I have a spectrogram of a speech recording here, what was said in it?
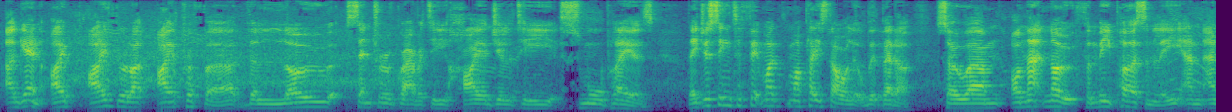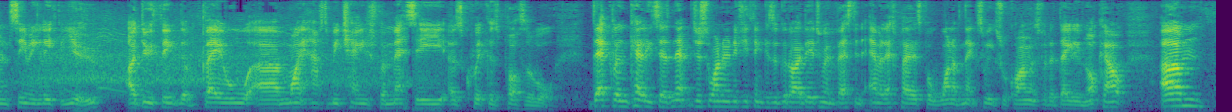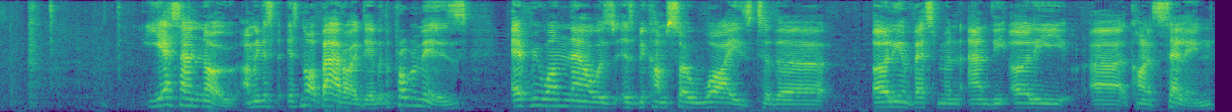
again, I, I feel like I prefer the low center of gravity, high agility, small players. They just seem to fit my, my playstyle a little bit better. So um, on that note, for me personally, and, and seemingly for you, I do think that Bale uh, might have to be changed for Messi as quick as possible. Declan Kelly says, Nep, just wondering if you think it's a good idea to invest in MLS players for one of next week's requirements for the daily knockout. Um, yes and no. I mean, it's, it's not a bad idea, but the problem is everyone now has, has become so wise to the early investment and the early uh, kind of selling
